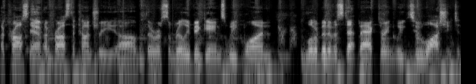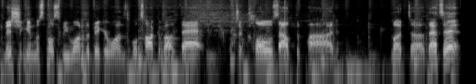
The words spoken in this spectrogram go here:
across the, Yeah. across the country. Um, there were some really big games week one, a little bit of a step back during week two. Washington, Michigan was supposed to be one of the bigger ones. We'll talk about that to close out the pod. But uh, that's it.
